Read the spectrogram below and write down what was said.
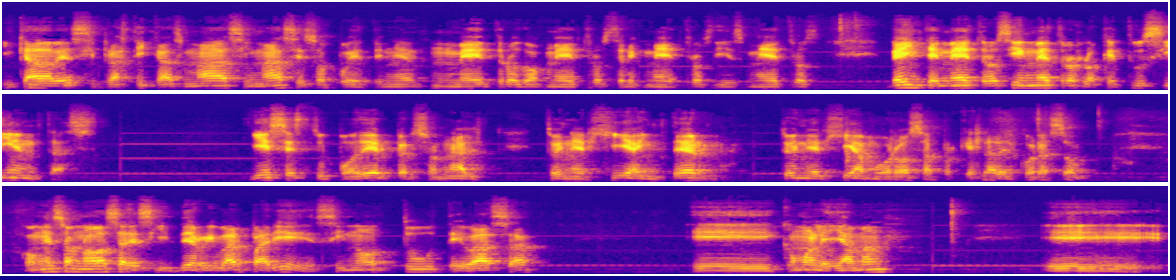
y cada vez si practicas más y más, eso puede tener un metro, dos metros, tres metros, diez metros, veinte metros, cien metros, lo que tú sientas. Y ese es tu poder personal, tu energía interna, tu energía amorosa, porque es la del corazón. Con eso no vas a decir derribar paredes, sino tú te vas a, eh, ¿cómo le llaman? Eh,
